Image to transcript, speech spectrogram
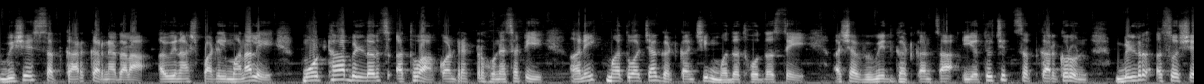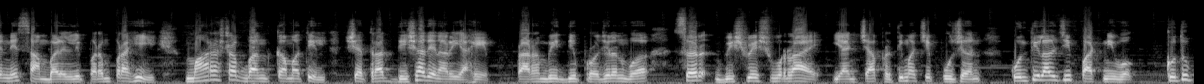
विशेष सत्कार करण्यात आला. अविनाश पाटील म्हणाले मोठा बिल्डर्स अथवा कॉन्ट्रॅक्टर होण्यासाठी अनेक महत्त्वाच्या घटकांची मदत होत असते. अशा विविध घटकांचा यथोचित सत्कार करून बिल्डर असोसिएशनने सांभाळलेली परंपरा ही महाराष्ट्र बांधकामातील क्षेत्रात दिशा देणारी आहे. प्रारंभी दीप प्रज्वलन व सर विश्वेश्वर राय यांच्या प्रतिमाचे पूजन कुंतीलालजी पाटणी व कुतुब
